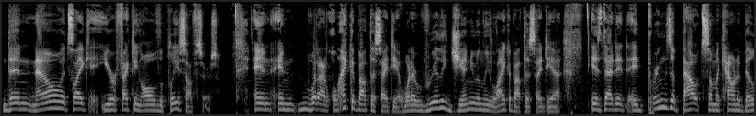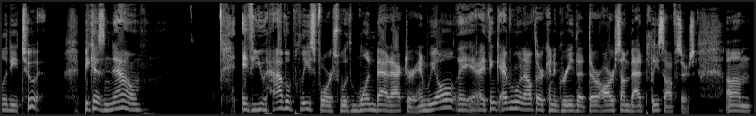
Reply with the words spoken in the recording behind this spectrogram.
then now it's like you're affecting all of the police officers. And and what I like about this idea, what I really genuinely like about this idea is that it, it brings about some accountability to it. Because now if you have a police force with one bad actor, and we all, I think everyone out there can agree that there are some bad police officers. Um,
